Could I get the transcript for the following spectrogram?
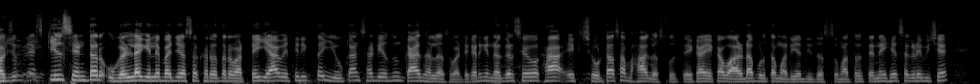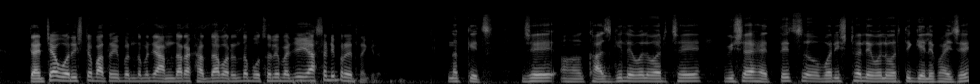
अजून काही स्किल सेंटर उघडल्या गेले पाहिजे असं खरं तर वाटते या व्यतिरिक्त युवकांसाठी अजून काय झालं असं वाटते कारण की नगरसेवक हा एक छोटासा भाग असतो. ते एका एका वार्डापुरता मर्यादित असतो. मात्र त्याने हे सगळे विषय त्यांच्या वरिष्ठ पातळीपर्यंत म्हणजे आमदारा खासदारापर्यंत पोहोचवले पाहिजे यासाठी प्रयत्न केले पाहिजे. नक्कीच. जे खाजगी लेवलवरचे विषय आहेत तेच वरिष्ठ लेवलवरती गेले पाहिजे.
